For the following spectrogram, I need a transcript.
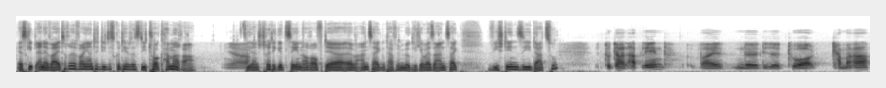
Es gibt eine weitere Variante, die diskutiert ist, die Torkamera. Ja. Die dann strittige Szenen auch auf der äh, Anzeigentafel möglicherweise anzeigt. Wie stehen Sie dazu? Total ablehnend, weil ne, diese Torkamera,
